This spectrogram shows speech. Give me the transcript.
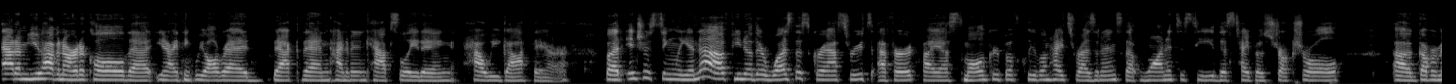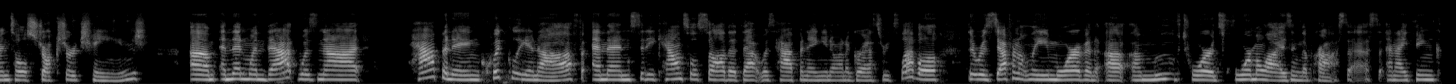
Adam, you have an article that you know I think we all read back then, kind of encapsulating how we got there. But interestingly enough, you know, there was this grassroots effort by a small group of Cleveland Heights residents that wanted to see this type of structural uh, governmental structure change. Um, and then when that was not happening quickly enough and then city council saw that that was happening you know on a grassroots level there was definitely more of an, a, a, move towards formalizing the process. And i think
